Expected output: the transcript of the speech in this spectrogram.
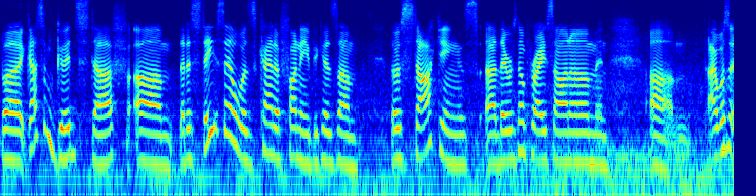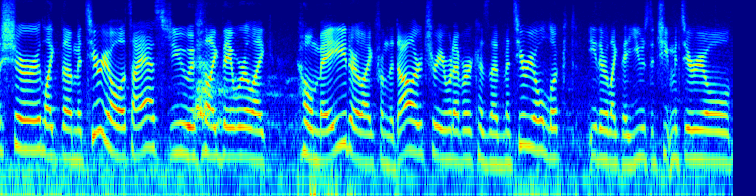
But got some good stuff. Um, that estate sale was kind of funny because um, those stockings, uh, there was no price on them, and um, I wasn't sure like the material. So I asked you if like they were like homemade or like from the Dollar Tree or whatever because the material looked either like they used the cheap material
